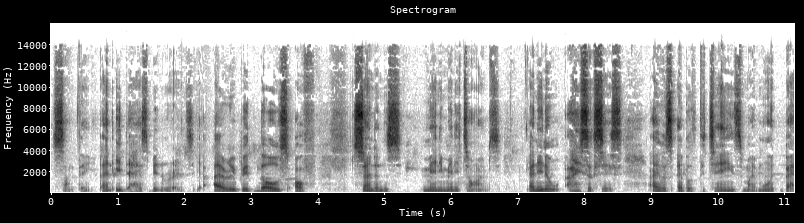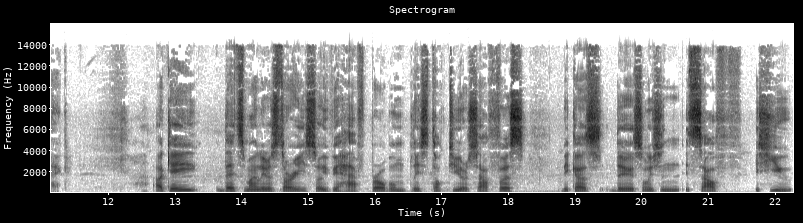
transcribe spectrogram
something and it has been rinsed. Yeah, I repeat those of sentence many, many times. And you know, I success. I was able to change my mood back. Okay, that's my little story. So if you have problem, please talk to yourself first because the solution itself is you.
